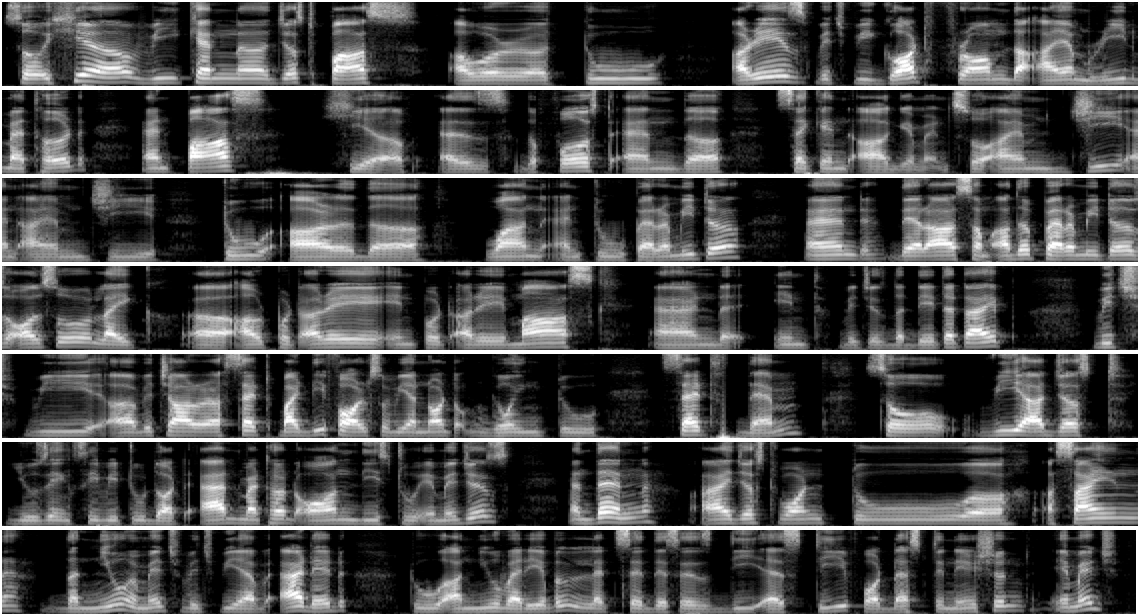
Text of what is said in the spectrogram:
So here we can uh, just pass our uh, two arrays which we got from the im read method and pass here as the first and the second argument. So img and img2 are the 1 and 2 parameter. And there are some other parameters also like uh, output array, input array mask and int which is the data type which we uh, which are uh, set by default. So we are not going to set them. So we are just using cv2.add method on these two images and then I just want to uh, assign the new image which we have added to a new variable. Let's say this is dst for destination image.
